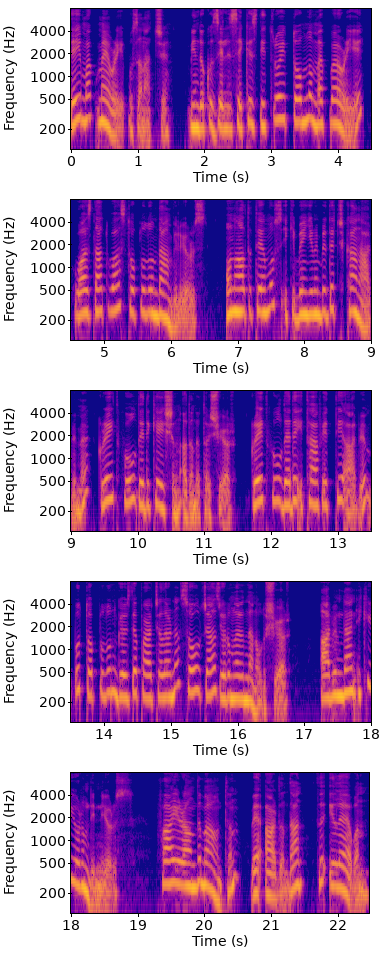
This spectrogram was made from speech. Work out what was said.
Dave McMurray bu sanatçı. 1958 Detroit doğumlu McMurray'i Was Not Was topluluğundan biliyoruz. 16 Temmuz 2021'de çıkan albümü Grateful Dedication adını taşıyor. Grateful Dead'e ithaf ettiği albüm bu topluluğun gözde parçalarının soul jazz yorumlarından oluşuyor. Albümden iki yorum dinliyoruz. Fire on the Mountain ve ardından The Eleven.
